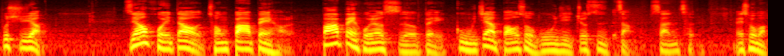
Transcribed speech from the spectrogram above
不需要。只要回到从八倍好了，八倍回到十二倍，股价保守估计就是涨三成，没错吧？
